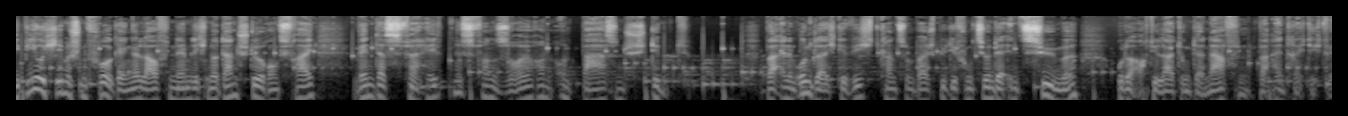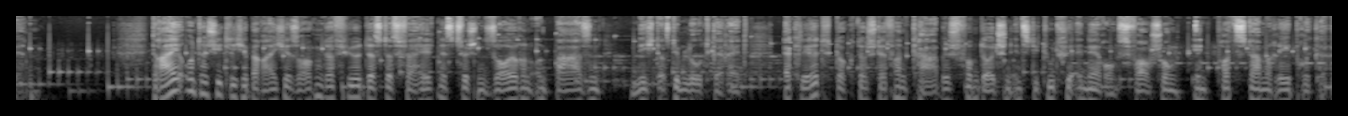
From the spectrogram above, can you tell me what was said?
Die biochemischen Vorgänge laufen nämlich nur dann störungsfrei, wenn das Verhältnis von Säuren und Basen stimmt. Bei einem Ungleichgewicht kann zum Beispiel die Funktion der Enzyme oder auch die Leitung der Nerven beeinträchtigt werden. Drei unterschiedliche Bereiche sorgen dafür, dass das Verhältnis zwischen Säuren und Basen nicht aus dem Lot gerät, erklärt Dr. Stefan Kabisch vom Deutschen Institut für Ernährungsforschung in Potsdam-Rehbrücke.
